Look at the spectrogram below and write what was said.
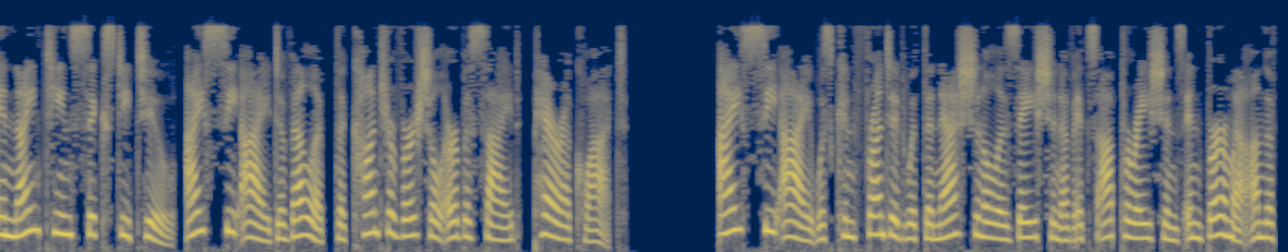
In 1962, ICI developed the controversial herbicide, Paraquat. ICI was confronted with the nationalization of its operations in Burma on 1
